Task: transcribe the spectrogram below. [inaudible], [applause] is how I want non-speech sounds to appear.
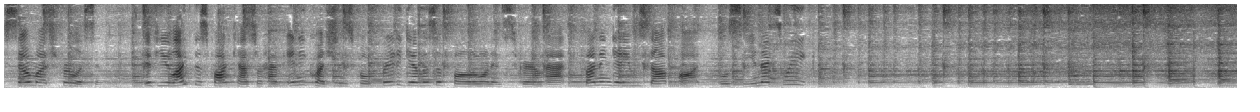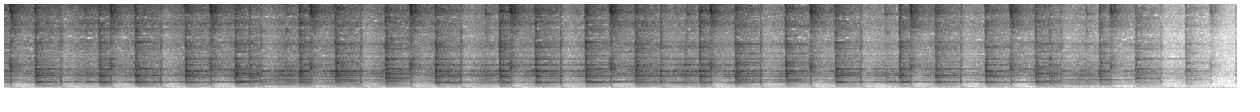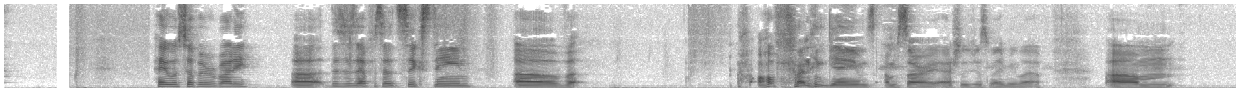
Thanks so much for listening. If you like this podcast or have any questions, feel free to give us a follow on Instagram at funandgames.pod. We'll see you next week. Hey, what's up, everybody? Uh, this is episode 16 of All [laughs] Fun and Games. I'm sorry, Ashley just made me laugh. Um,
